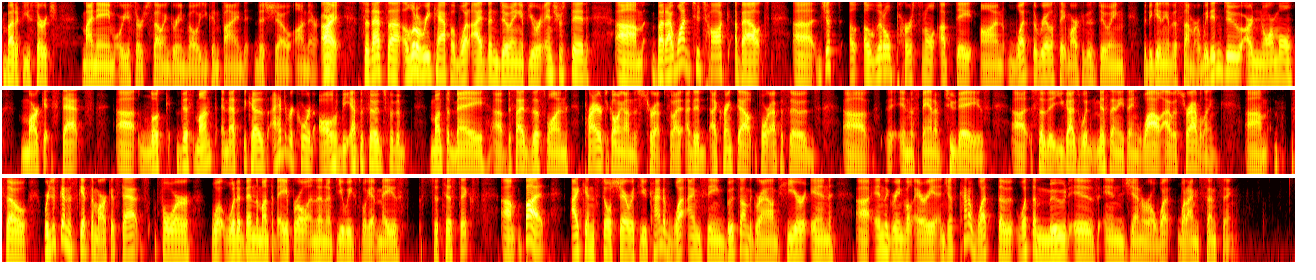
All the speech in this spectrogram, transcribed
But if you search my name or you search Selling Greenville, you can find this show on there. All right, so that's a, a little recap of what I've been doing. If you were interested, um, but I want to talk about uh, just a, a, little personal update on what the real estate market is doing the beginning of the summer. We didn't do our normal market stats uh, look this month, and that's because I had to record all of the episodes for the month of May, uh, besides this one, prior to going on this trip. So I, I did I cranked out four episodes uh, in the span of two days, uh, so that you guys wouldn't miss anything while I was traveling. Um, so we're just going to skip the market stats for what would have been the month of April, and then in a few weeks we'll get May's statistics. Um, but I can still share with you kind of what I'm seeing boots on the ground here in uh, in the Greenville area, and just kind of what the what the mood is in general, what what I'm sensing.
